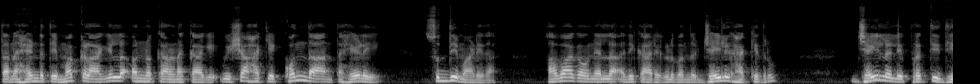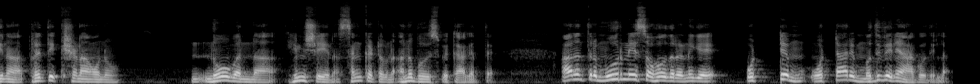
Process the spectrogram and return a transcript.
ತನ್ನ ಹೆಂಡತಿ ಮಕ್ಕಳಾಗಿಲ್ಲ ಅನ್ನೋ ಕಾರಣಕ್ಕಾಗಿ ವಿಷ ಹಾಕಿ ಕೊಂದ ಅಂತ ಹೇಳಿ ಸುದ್ದಿ ಮಾಡಿದ. ಆವಾಗ ಅವನ್ನೆಲ್ಲ ಅಧಿಕಾರಿಗಳು ಬಂದು ಜೈಲಿಗೆ ಹಾಕಿದರು. ಜೈಲಲ್ಲಿ ಪ್ರತಿದಿನ, ಪ್ರತಿ ಕ್ಷಣ ಅವನು ನೋವನ್ನು, ಹಿಂಸೆಯನ್ನು, ಸಂಕಟವನ್ನು ಅನುಭವಿಸಬೇಕಾಗತ್ತೆ. ಆನಂತರ ಮೂರನೇ ಸಹೋದರನಿಗೆ ಒಟ್ಟೆ ಒಟ್ಟಾರೆ ಮದುವೆನೇ ಆಗೋದಿಲ್ಲ.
